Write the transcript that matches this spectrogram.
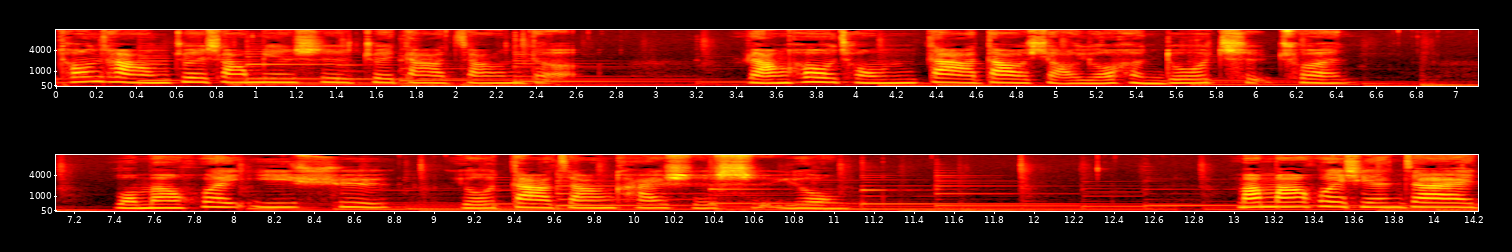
通常最上面是最大张的，然后从大到小有很多尺寸。我们会依序由大张开始使用。妈妈会先在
